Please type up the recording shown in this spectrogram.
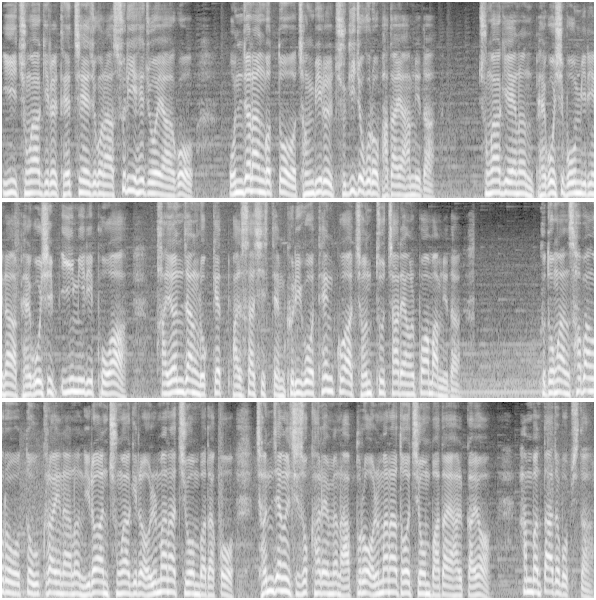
이 중화기를 대체해 주거나 수리해 주어야 하고 온전한 것도 정비를 주기적으로 받아야 합니다. 중화기에는 155mm나 152mm 포와 다연장 로켓 발사 시스템 그리고 탱크와 전투 차량을 포함합니다. 그동안 서방으로부터 우크라이나는 이러한 중화기를 얼마나 지원받았고 전쟁을 지속하려면 앞으로 얼마나 더 지원받아야 할까요? 한번 따져봅시다.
